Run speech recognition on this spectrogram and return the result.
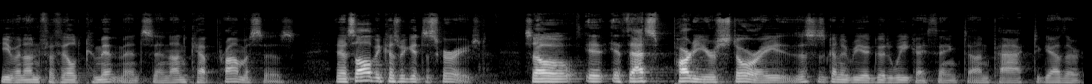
even unfulfilled commitments and unkept promises. And it's all because we get discouraged. So if, if that's part of your story, this is going to be a good week, I think, to unpack together.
